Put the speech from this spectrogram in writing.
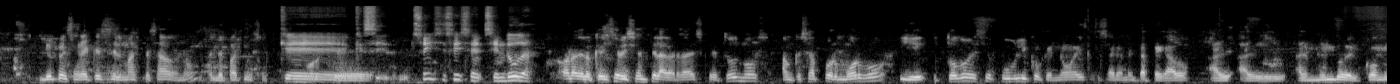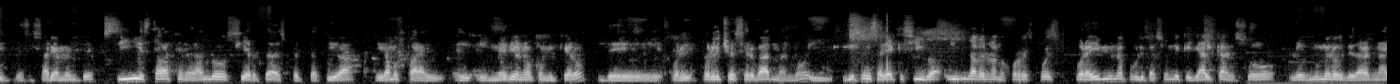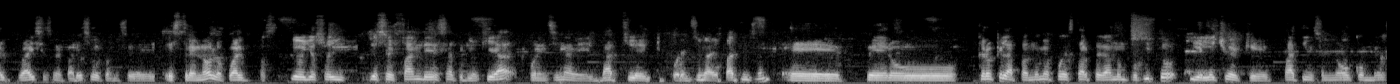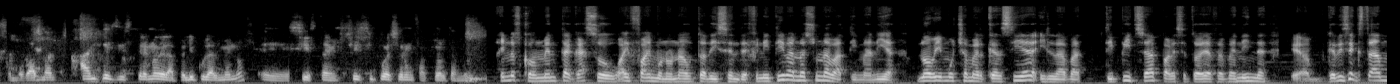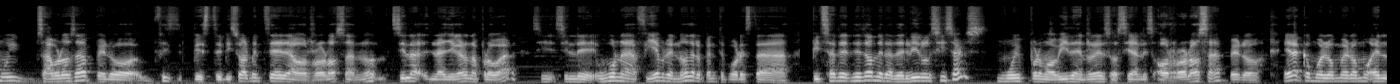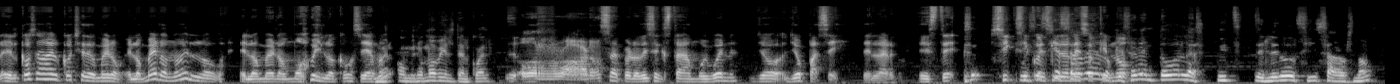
Yo pensaría que ese es el más pesado, ¿no? El de Pattinson. Que, Porque- que sí, sí, sí, sí, sin duda. Ahora, de lo que dice Vicente, la verdad es que de todos modos, aunque sea por morbo y todo ese público que no es necesariamente apegado al, al, mundo del cómic necesariamente, sí estaba generando cierta expectativa, digamos, para el, el- medio no comiquero de, por, el, por el hecho de ser Batman, ¿no? Y yo pensaría que sí iba, iba a haber una mejor respuesta. Por ahí vi una publicación de que ya alcanzó los números de Dark Knight Rises, me parece, cuando se estrenó, lo cual, pues, digo, yo soy, yo soy fan de esa trilogía por encima de Batfleck por encima de Pattinson. Eh, pero creo que la pandemia puede estar pegando un poquito y el hecho de que Pattinson no convence como Batman antes de estreno de la película al menos, eh, sí, está, sí, sí puede ser un factor también. Ahí nos comenta Gaso, Wi-Fi Mononauta, dice, en definitiva no es una batimanía. No vi mucha mercancía y la batipizza parece todavía femenina. Que, que dicen que está muy sabrosa, pero este, visualmente era horrorosa, ¿no? Sí la, la llegaron a probar. Sí, sí le, hubo una fiebre, ¿no? De repente por esta pizza. ¿De, de dónde era? ¿De Little Caesars? Muy promovida en redes sociales. Horrorosa, pero era como el Homero... El, el, ¿Cómo se llama el coche de Homero? El Homero, ¿no? El, el Homero móvil, ¿o cómo se llama? Homero, Homero móvil tal cual. horrorosa, pero dicen que estaba muy buena. Yo, yo pasé de largo. Este, sí, sí Pues es coincido en eso que no. que saben todas las tweets de Little Caesars, ¿no?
